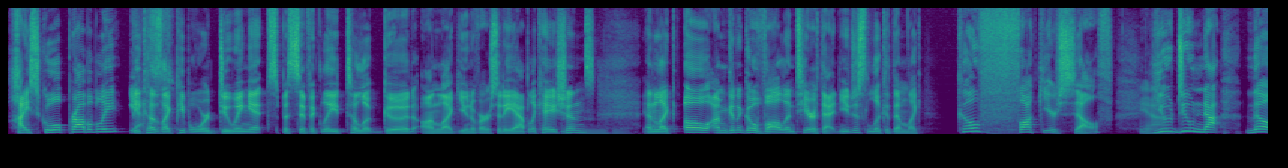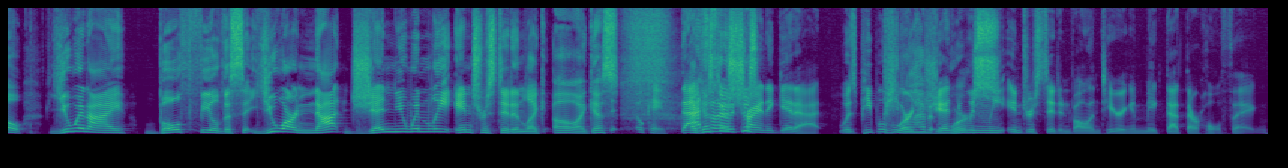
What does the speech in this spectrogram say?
high school, probably because like people were doing it specifically to look good on like university applications, Mm-hmm, and like, oh, I'm gonna go volunteer at that, and you just look at them like. Go fuck yourself. Yeah. You do not. No, you and I both feel the same. You are not genuinely interested in, like, oh, I guess. okay, that's guess what I was just- trying to get at. Was people, who are have it worse. genuinely interested in volunteering and make that their whole thing.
